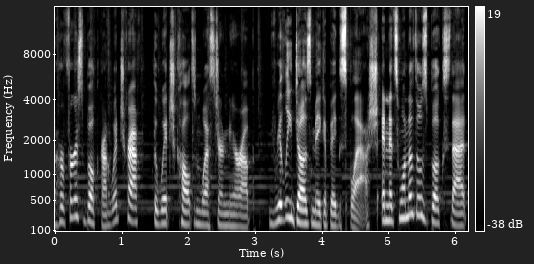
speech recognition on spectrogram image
her first book on witchcraft, The Witch Cult in Western Europe, really does make a big splash. And it's one of those books that,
